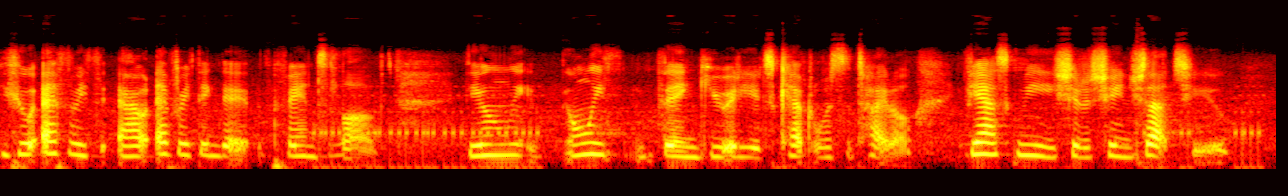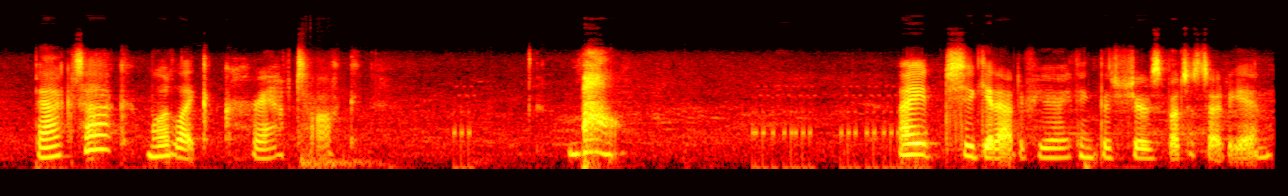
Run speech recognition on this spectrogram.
You threw everything out everything that the fans loved. The only the only thing you idiots kept was the title. If you ask me, you should have changed that to you. Back talk? More like crap talk. Mom! I should get out of here. I think the show's about to start again.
